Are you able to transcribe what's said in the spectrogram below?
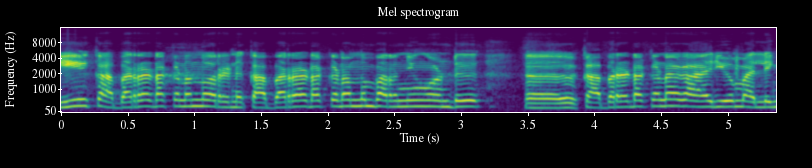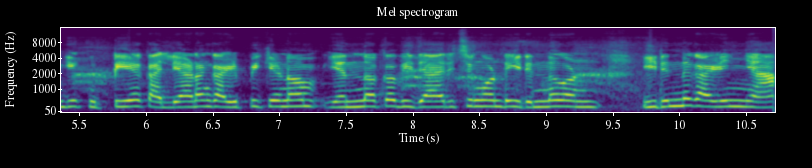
ഈ കബറടക്കണം എന്ന് പറയുന്നത് കബറടക്കണം എന്നും പറഞ്ഞുകൊണ്ട് കബറടക്കണ കാര്യവും അല്ലെങ്കിൽ കുട്ടിയെ കല്യാണം കഴിപ്പിക്കണം എന്നൊക്കെ വിചാരിച്ചും കൊണ്ട് ഇരുന്ന് ഇരുന്ന് കഴിഞ്ഞാൽ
